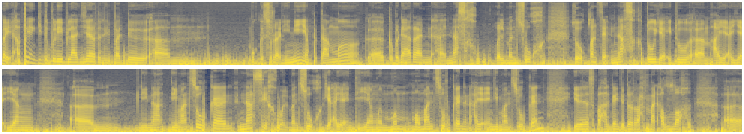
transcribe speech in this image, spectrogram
Baik, apa yang kita boleh belajar daripada um, muka surat ini? Yang pertama, uh, kebenaran uh, naskh wal mansukh. So, konsep naskh tu iaitu um, ayat-ayat yang um, dimansuhkan, nasikh wal mansukh, okay, ayat yang mem- memansuhkan dan ayat yang dimansuhkan ialah sebahagian daripada rahmat Allah uh,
